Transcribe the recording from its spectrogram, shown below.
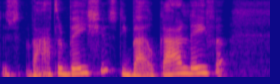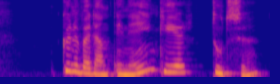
dus waterbeestjes die bij elkaar leven, kunnen wij dan in één keer toetsen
